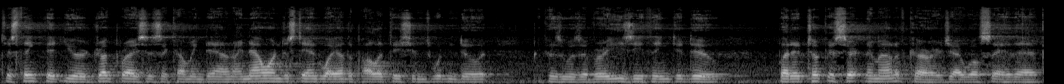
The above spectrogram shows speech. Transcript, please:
just think that your drug prices are coming down. I now understand why other politicians wouldn't do it because it was a very easy thing to do. But it took a certain amount of courage, I will say that.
